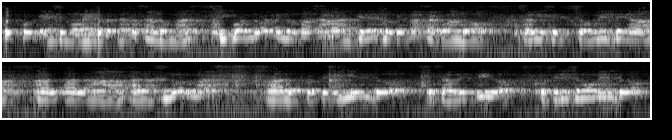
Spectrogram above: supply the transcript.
Pues porque en ese momento lo está pasando mal. Y cuando alguien lo pasa mal, que es lo que pasa cuando alguien se somete a, las normas, a los procedimientos establecidos, pues en ese momento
